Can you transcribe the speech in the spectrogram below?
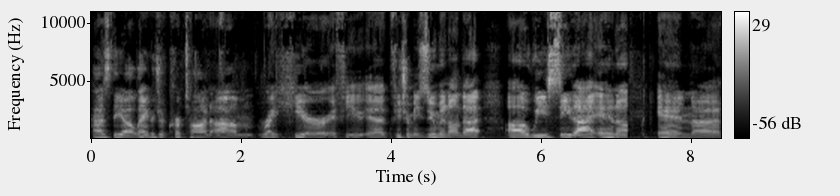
Has the uh, language of Krypton um, right here. If you uh, future me zoom in on that, uh, we see that in uh, in uh,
